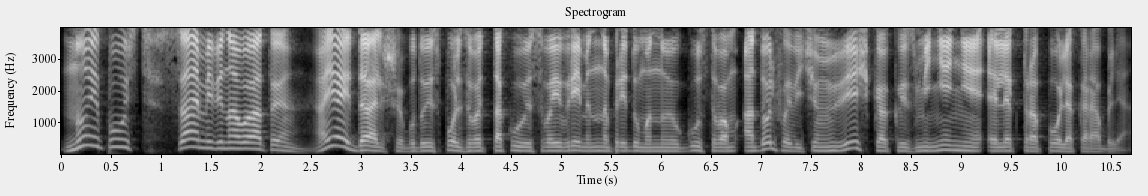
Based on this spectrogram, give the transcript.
Ну и пусть, сами виноваты, а я и дальше буду использовать такую своевременно придуманную Густавом Адольфовичем вещь, как изменение электрополя корабля.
